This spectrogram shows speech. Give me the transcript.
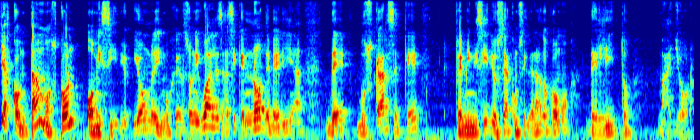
ya contamos con homicidio y hombre y mujer son iguales, así que no debería de buscarse que feminicidio sea considerado como delito mayor.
